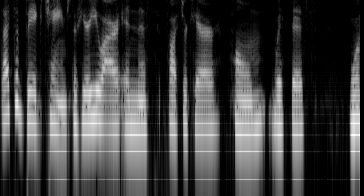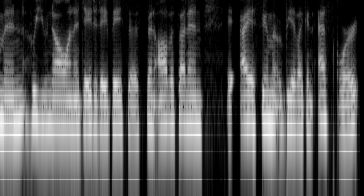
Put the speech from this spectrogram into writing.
That's a big change. So here you are in this foster care home with this woman who you know on a day to day basis, then all of a sudden, I assume it would be like an escort,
